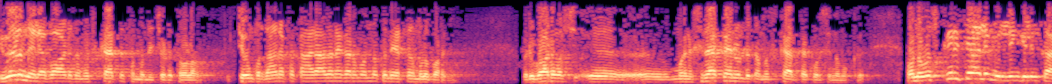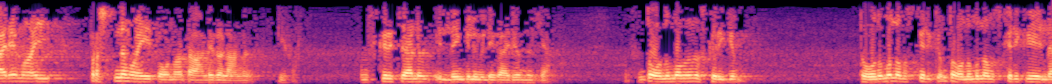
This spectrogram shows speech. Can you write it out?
ഇവരുടെ നിലപാട് നമസ്കാരത്തെ സംബന്ധിച്ചിടത്തോളം ഏറ്റവും പ്രധാനപ്പെട്ട ആരാധന കർമ്മം എന്നൊക്കെ നേരത്തെ നമ്മൾ പറഞ്ഞു. ഒരുപാട് മനസ്സിലാക്കാനുണ്ട് നമസ്കാരത്തെ കുറിച്ച് നമുക്ക്. അപ്പൊ നമസ്കരിച്ചാലും ഇല്ലെങ്കിലും കാര്യമായി പ്രശ്നമായി തോന്നാത്ത ആളുകളാണ് ഇവർ. നമസ്കരിച്ചാലും ഇല്ലെങ്കിലും വലിയ കാര്യമൊന്നുമില്ല. തോന്നുമ്പോൾ നമസ്കരിക്കും. തോന്നുമ്പോൾ നമസ്കരിക്കും തോന്നുമ്പോൾ നമസ്കരിക്കുകയില്ല.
